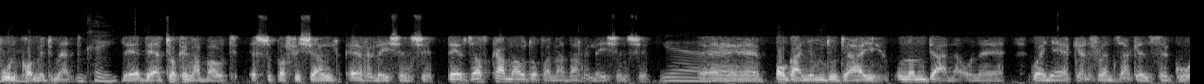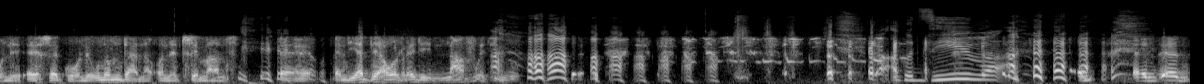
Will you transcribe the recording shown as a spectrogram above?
full commitment. Okay. they, they are talking about a superficial uh, relationship. They've just come out of another relationship. Eh okanye umntu uthi hayi unomntana kwenye ye-girlfriend zakhe ezisegoli esegoli unomntana one three months. Uh, and yet they are already in love with you. Akudziva and and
